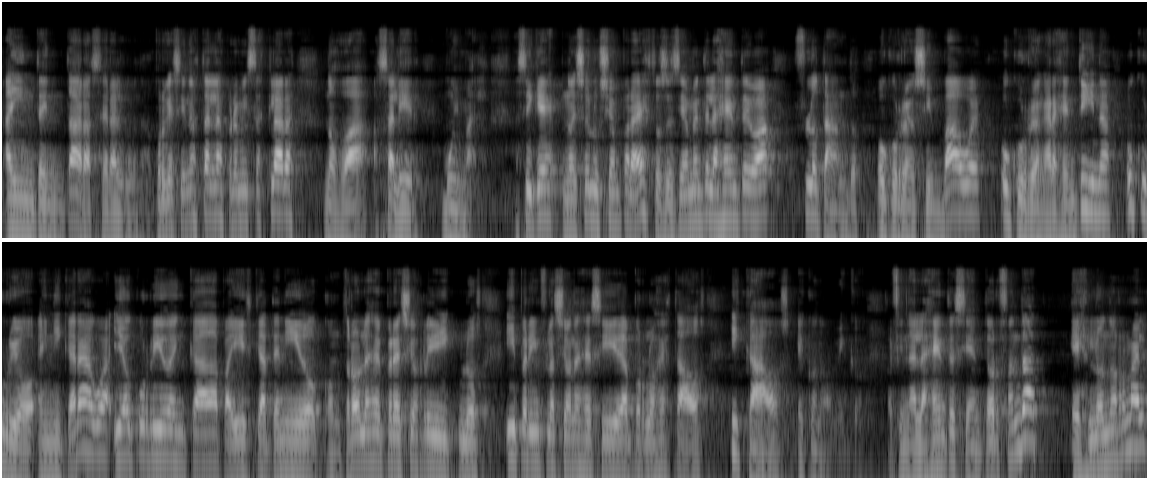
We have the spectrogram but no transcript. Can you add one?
a intentar hacer alguna. Porque si no están las premisas claras, nos va a salir muy mal. Así que no hay solución para esto. Sencillamente la gente va flotando. Ocurrió en Zimbabue, ocurrió en Argentina, ocurrió en Nicaragua y ha ocurrido en cada país que ha tenido controles de precios ridículos, hiperinflaciones decididas por los estados y caos económico. Al final la gente siente orfandad, es lo normal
